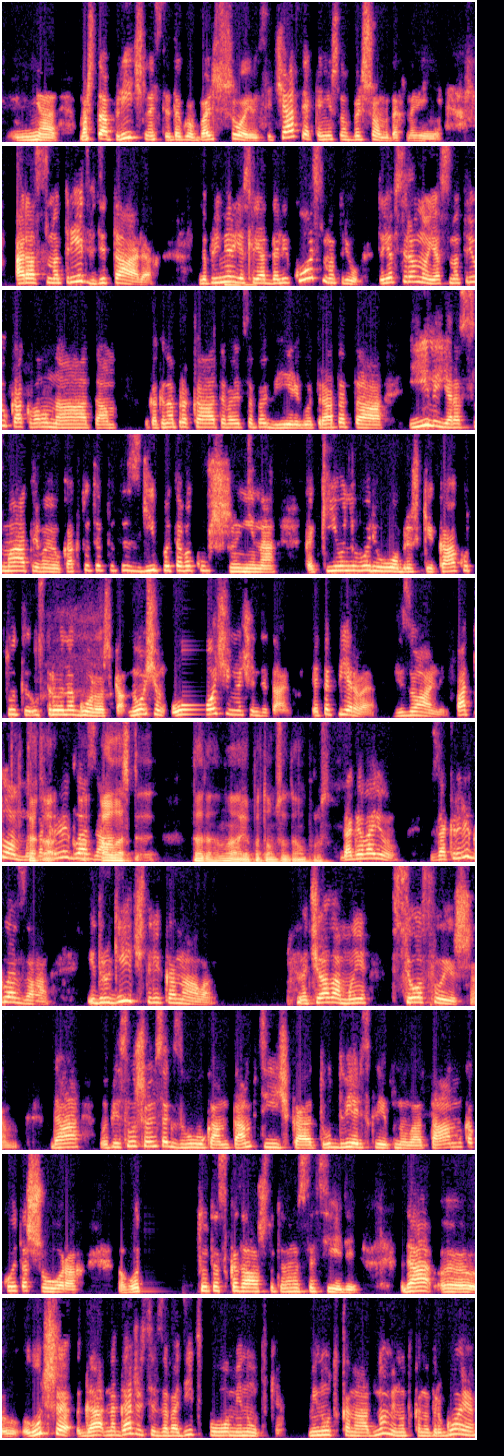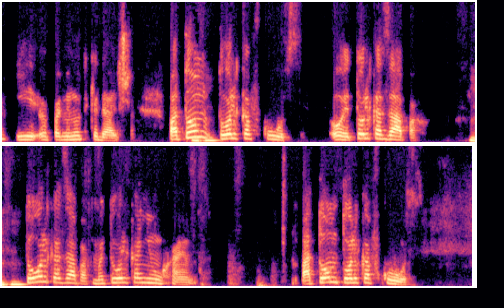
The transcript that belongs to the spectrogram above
у меня масштаб личности такой большой. Сейчас я, конечно, в большом вдохновении. А рассмотреть в деталях. Например, если я далеко смотрю, то я все равно, я смотрю, как волна там, как она прокатывается по берегу, тра-та-та. Или я рассматриваю, как тут этот изгиб этого кувшина, какие у него ребрышки, как вот тут устроена горлышко. Ну, в общем, очень-очень детально. Это первое, визуальный. Потом мы так, а, закрыли а, глаза. Алла, да-да, ну, я потом задам вопрос. Да, говорю. Закрыли глаза и другие четыре канала. Сначала мы все слышим, да, мы прислушиваемся к звукам, там птичка, тут дверь скрипнула, там какой-то шорох, вот кто-то сказал что-то на соседей, да, э, лучше на гаджете заводить по минутке, минутка на одно, минутка на другое и по минутке дальше. Потом uh-huh. только вкус, ой, только запах, uh-huh. только запах, мы только нюхаем. Потом только вкус,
